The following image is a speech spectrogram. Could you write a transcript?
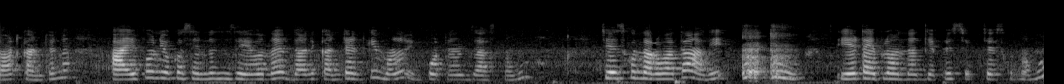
dot content ఆ ఐఫోన్ యొక్క సెంటెన్సెస్ ఏమన్నాయో దాని కంటెంట్కి మనం ఇంపోర్ట్ అనేది చేస్తాము చేసుకున్న తర్వాత అది ఏ టైప్లో ఉందని చెప్పేసి చెక్ చేసుకున్నాము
